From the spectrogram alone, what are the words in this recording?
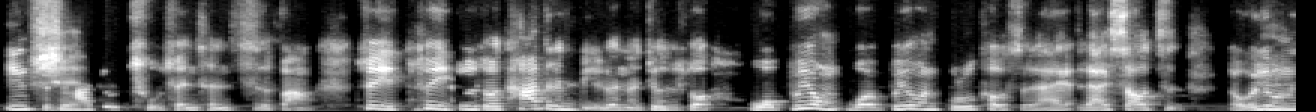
因此它就储存成脂肪。所以，所以就是说，它这个理论呢，就是说我不用我不用 glucose 来来烧脂，我用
